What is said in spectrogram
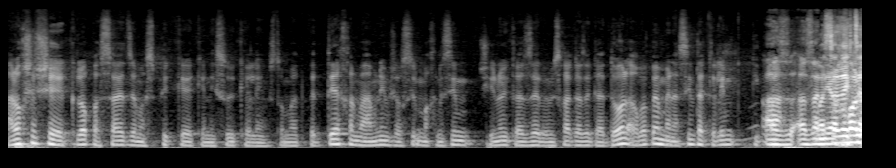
אני לא חושב שקלופ עשה את זה מספיק אה, כניסוי כלים. זאת אומרת, בדרך כלל מאמנים שעושים, מכניסים שינוי כזה במשחק כזה גדול, הרבה פעמים מנסים את הכלים טיפה. אז, אני, יכול,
